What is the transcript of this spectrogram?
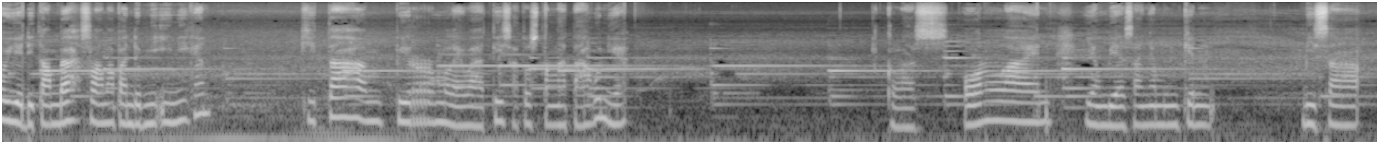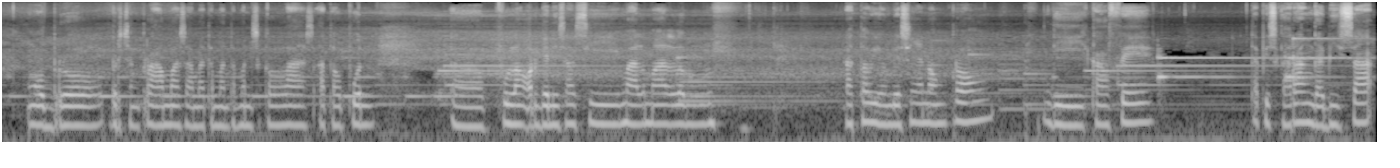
Oh iya ditambah selama pandemi ini kan kita hampir melewati satu setengah tahun ya. Kelas online yang biasanya mungkin bisa ngobrol bercengkrama sama teman-teman sekelas ataupun uh, pulang organisasi malam-malam. Atau yang biasanya nongkrong di cafe tapi sekarang nggak bisa.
